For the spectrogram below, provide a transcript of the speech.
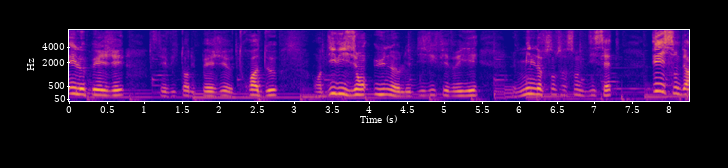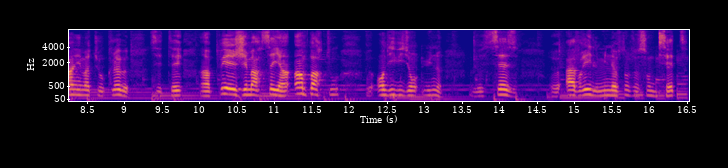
et le PSG. C'était victoire du PSG 3-2 euh, en Division 1 le 18 février 1977. Et son dernier match au club, c'était un PSG Marseille, un 1 partout euh, en Division 1 le 16 avril 1977.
